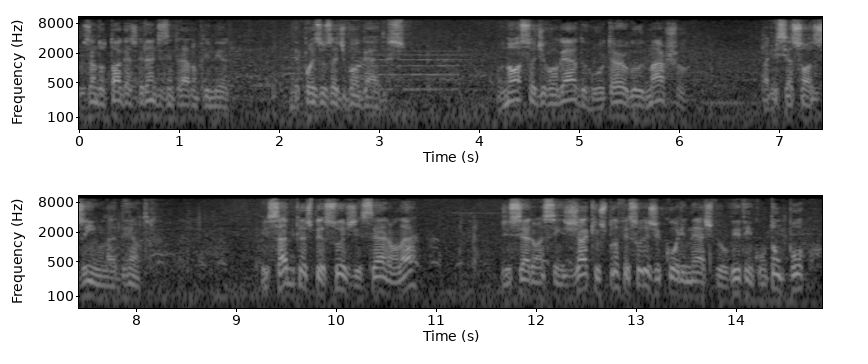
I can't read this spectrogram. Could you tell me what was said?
usando togas grandes, entraram primeiro. Depois os advogados. O nosso advogado, o Thurgood Marshall, parecia sozinho lá dentro. E sabe o que as pessoas disseram lá? Disseram assim, já que os professores de cor em Nashville vivem com tão pouco,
